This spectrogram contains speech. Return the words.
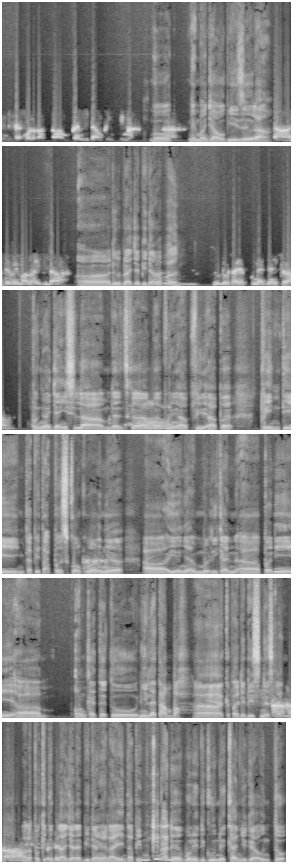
dekat Kuala Lumpur bukan bidang printing lah. Oh, Ah. memang jauh beza lah. Ah, dia memang lain bidang lah. Ah, dulu belajar bidang apa? Dulu saya pengajian Islam. Pengajian Islam dan sekarang Oh. buat pri, uh, pri, apa printing tapi tak apa sekurang-kurangnya uh, ianya memberikan uh, apa ni uh, orang kata tu nilai tambah ha kepada bisnes kan Ah, walaupun kita betul. belajar dari bidang yang lain tapi mungkin ada boleh digunakan juga untuk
